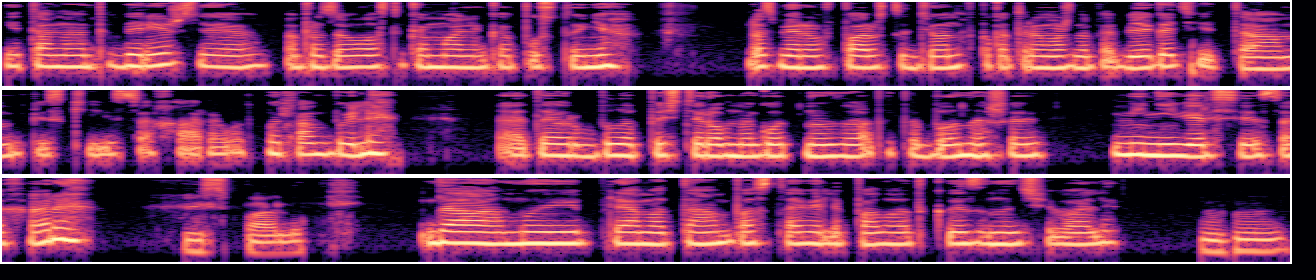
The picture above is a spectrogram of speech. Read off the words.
И там на побережье образовалась такая маленькая пустыня размером в пару стадионов, по которой можно побегать, и там пески из Сахары. Вот мы там были. Это было почти ровно год назад. Это была наша мини-версия Сахары. И спали. Да, мы прямо там поставили палатку и заночевали. Угу.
